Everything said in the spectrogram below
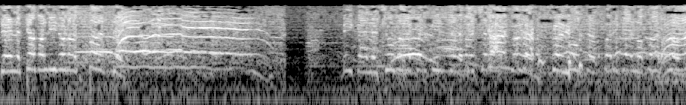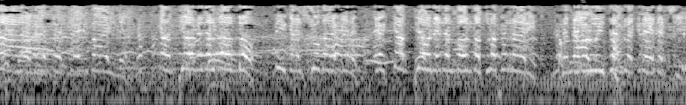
del cavallino rampante. Michael Schumacher vince le Maserati, Murder Barrichello Passo, campione del mondo, Michael Schumacher è campione del mondo sulla Ferrari, nemmeno lui sembra crederci,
